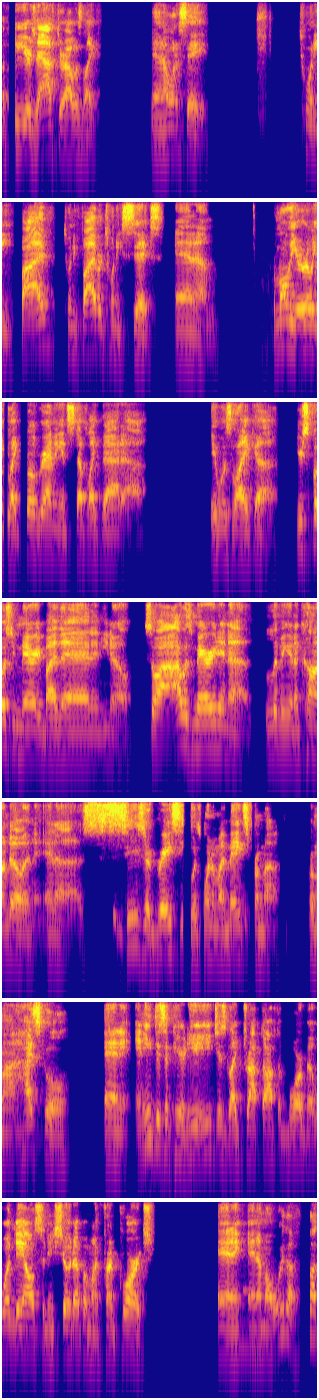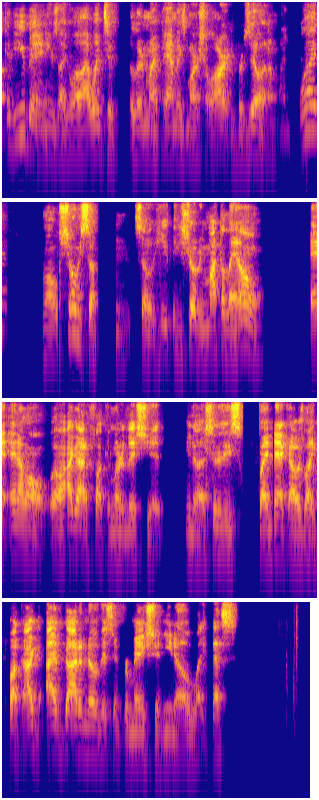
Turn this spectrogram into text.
a few years after I was like, man, I want to say 25, 25 or 26. And um, from all the early like programming and stuff like that, uh, it was like uh, you're supposed to be married by then. And, you know, so I, I was married in a living in a condo and, and uh, Cesar Gracie was one of my mates from a, from a high school and and he disappeared. He he just like dropped off the board. But one day all of a sudden he showed up on my front porch, and and I'm like, where the fuck have you been? And he was like, well, I went to learn my family's martial art in Brazil. And I'm like, what? Well, show me something. So he he showed me Mata Leon, and, and I'm all, well, I gotta fucking learn this shit. You know, as soon as he my neck, I was like, fuck, I I've got to know this information. You know, like that's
